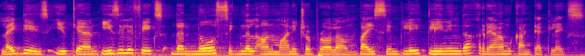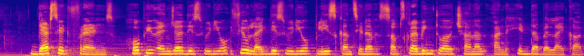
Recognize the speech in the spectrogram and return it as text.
Like this, you can easily fix the no signal on monitor problem by simply cleaning the RAM contact legs. That's it friends. Hope you enjoyed this video. If you like this video, please consider subscribing to our channel and hit the bell icon.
